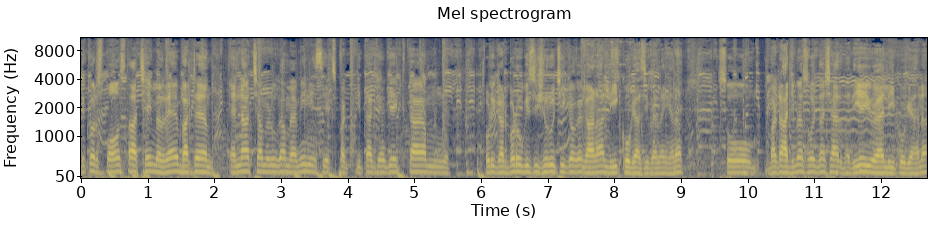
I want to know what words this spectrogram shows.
ਦੇਖੋ ਰਿਸਪੌਂਸ ਤਾਂ ਅੱਛਾ ਹੀ ਮਿਲ ਰਿਹਾ ਹੈ ਬਟ ਇੰਨਾ ਅੱਛਾ ਮਿਲੂਗਾ ਮੈਂ ਵੀ ਨਹੀਂ ਸੀ ਐਕਸਪੈਕਟ ਕੀਤਾ ਕਿਉਂਕਿ ਇੱਕ ਤਾਂ ਥੋੜੀ ਗੜਬੜ ਹੋ ਗਈ ਸੀ ਸ਼ੁਰੂ ਚ ਕਿਉਂਕਿ ਗਾਣਾ ਲੀਕ ਹੋ ਗਿਆ ਸੀ ਪਹਿਲਾਂ ਹੀ ਹੈ ਨਾ ਸੋ ਬਟ ਅੱਜ ਮੈਂ ਸੋਚਦਾ ਸ਼ਾਇਦ ਵਧੀਆ ਹੀ ਹੋਇਆ ਲੀਕ ਹੋ ਗਿਆ ਹੈ ਨਾ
